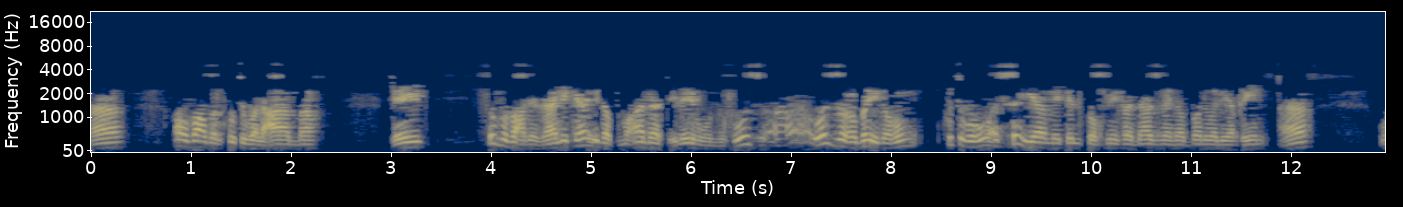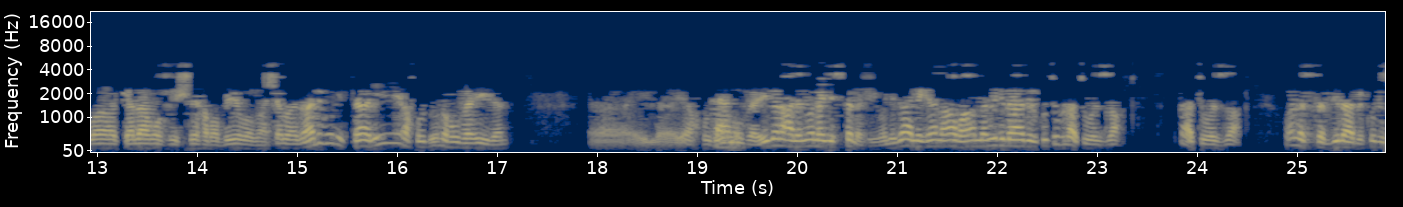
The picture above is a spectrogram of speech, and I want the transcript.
ها أو بعض الكتب العامة جيد. ثم بعد ذلك إذا اطمأنت إليهم النفوس وزعوا بينهم كتبه السيئة مثل تصنيف الناس بين الظن واليقين. ها؟ وكلامه في الشيخ ربيع وما شابه ذلك وبالتالي يأخذونه بعيدا. آه، يأخذونه نعم. بعيدا على المنهج السلفي. ولذلك أنا أرى أن مثل هذه الكتب لا توزع. لا توزع. ونستبدلها بكتب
